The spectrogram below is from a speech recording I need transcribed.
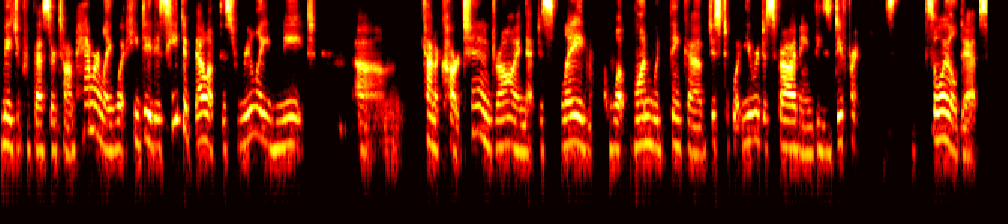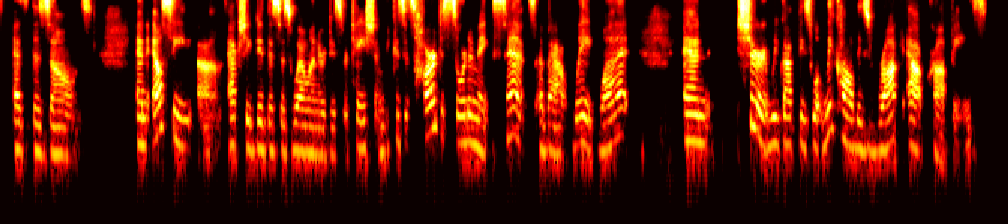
major professor, Tom Hemmerly, what he did is he developed this really neat um, kind of cartoon drawing that displayed what one would think of, just what you were describing, these different soil depths as the zones. And Elsie um, actually did this as well in her dissertation because it's hard to sort of make sense about wait, what? And sure, we've got these what we call these rock outcroppings,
